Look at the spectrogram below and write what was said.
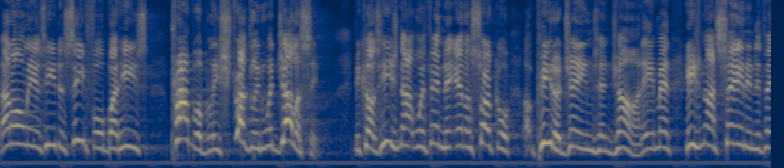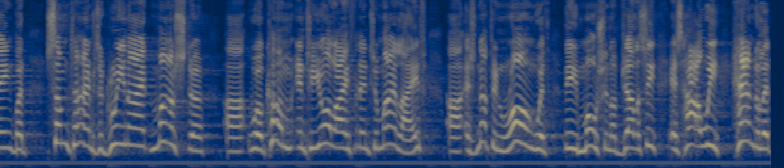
Not only is he deceitful, but he's probably struggling with jealousy because he's not within the inner circle of Peter, James, and John. Amen. He's not saying anything, but sometimes the green eyed monster uh, will come into your life and into my life. Uh, there's nothing wrong with the emotion of jealousy. It's how we handle it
